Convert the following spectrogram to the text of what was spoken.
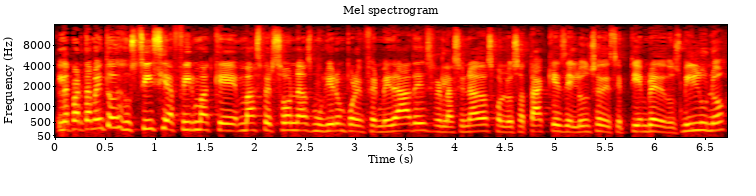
El Departamento de Justicia afirma que más personas murieron por enfermedades relacionadas con los ataques del 11 de septiembre de 2001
